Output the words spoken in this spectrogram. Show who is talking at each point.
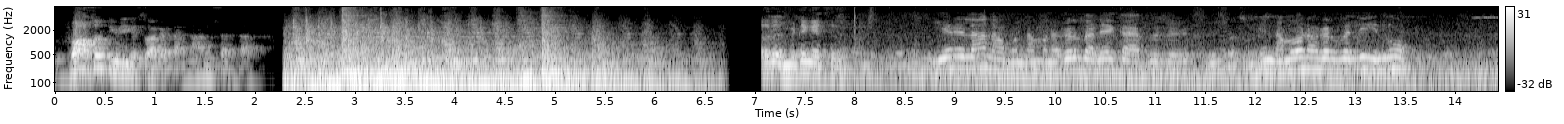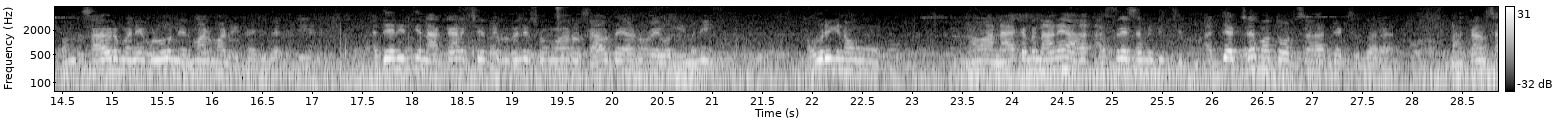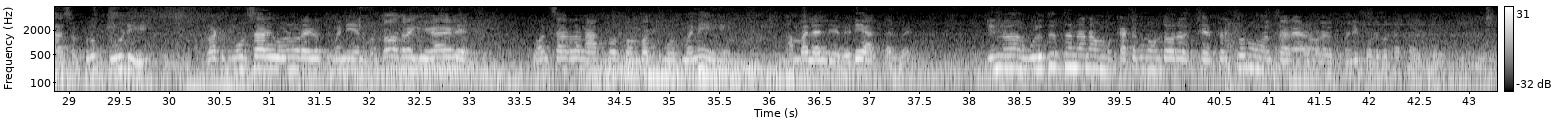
Speaker 1: ವಾಸು ಟಿವಿಗೆ ಸ್ವಾಗತ ನಾನು ಸರ್ದಾರ್.
Speaker 2: ಮೀಟಿಂಗ್ ಆಯ್ತು
Speaker 3: ಏನಿಲ್ಲ ನಾವು ನಮ್ಮ ನಗರದ ಅನೇಕ ಅಭಿವೃದ್ಧಿ ನಮ್ಮ ನಗರದಲ್ಲಿ ಇನ್ನೂ ಒಂದು ಸಾವಿರ ಮನೆಗಳು ನಿರ್ಮಾಣ ಮಾಡಬೇಕಾಗಿದೆ. ಅದೇ ರೀತಿ ನಾಕಾಣ ಕ್ಷೇತ್ರದಲ್ಲಿ ಸುಮಾರು ಸಾವಿರದ ಎರಡುನೂರ ಐವತ್ತು ಮನೆ ಅವರಿಗೆ ನಾವು ನಾವು ನಾಲ್ಕಂದ್ರೆ ನಾನೇ ಆಶ್ರಯ ಸಮಿತಿ ಚಿ- ಅಧ್ಯಕ್ಷ ಮತ್ತು ಅವ್ರ ಸಹ ಅಧ್ಯಕ್ಷರಿದ್ದಾರೆ ನಾಲ್ಕಾಣ ಶಾಸಕರು ಕೂಡಿ, ಒಟ್ಟು ಮೂರು ಸಾವಿರದ ಏಳ್ನೂರ ಐವತ್ತು ಮನೆ ಏನು ಬಂತು, ಅದ್ರಾಗ ಈಗಾಗಲೇ ಒಂದು ಸಾವಿರದ ನಾಲ್ಕುನೂರ ತೊಂಬತ್ತ್ಮೂರು ಮನೆ ನಮ್ಮಲ್ಲಿ ಅಲ್ಲಿ ರೆಡಿ ಆಗ್ತವೆ ಇನ್ನು ಉಳಿದಿದ್ದನ್ನು ನಮ್ಮ ಕಟಕಗೊಂಡವರ ಕ್ಷೇತ್ರಕ್ಕೂ ಒಂದು ಸಾವಿರ ಐವತ್ತು ಮನೆ ಕೊಡಬೇಕಾಗ್ತಾಯಿತ್ತು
